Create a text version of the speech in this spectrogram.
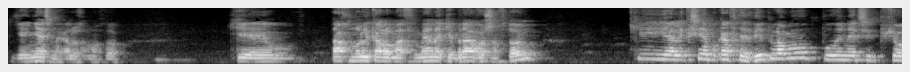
Γενιές μεγαλώσαν με αυτό. Και τα έχουν όλοι καλομαθημένα και μπράβο σε αυτόν. Και η Αλεξία που κάθεται δίπλα μου, που είναι έτσι πιο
